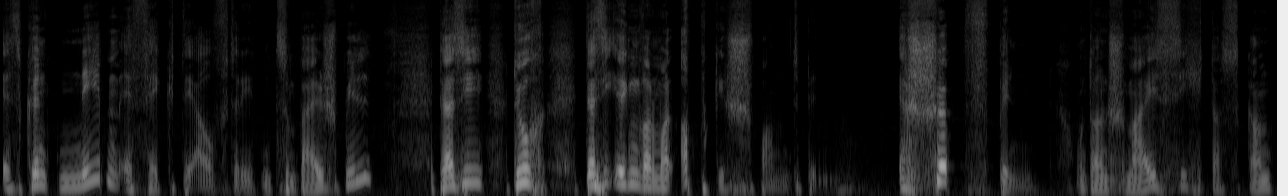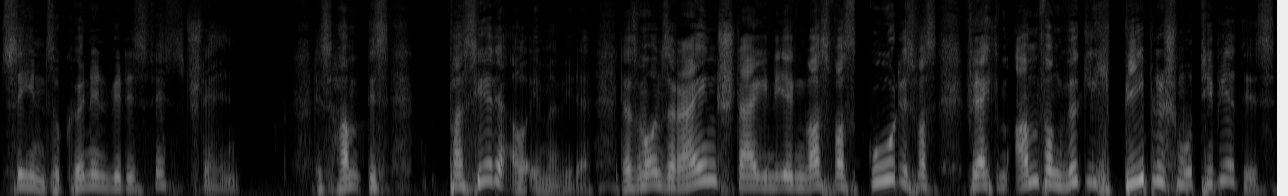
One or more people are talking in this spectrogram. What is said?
es könnten Nebeneffekte auftreten. Zum Beispiel, dass ich, durch, dass ich irgendwann mal abgespannt bin, erschöpft bin. Und dann schmeiße ich das Ganze hin. So können wir das feststellen. Das, haben, das passiert ja auch immer wieder, dass wir uns reinsteigen in irgendwas, was gut ist, was vielleicht am Anfang wirklich biblisch motiviert ist.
